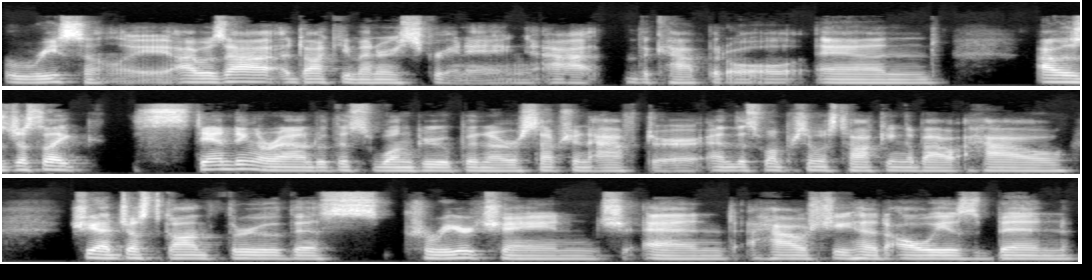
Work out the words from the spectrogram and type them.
recently, I was at a documentary screening at the Capitol, and I was just like standing around with this one group in a reception after, and this one person was talking about how she had just gone through this career change and how she had always been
